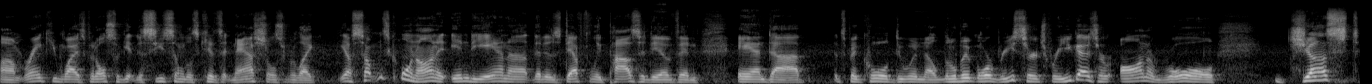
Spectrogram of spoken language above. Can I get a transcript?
um, ranking wise, but also getting to see some of those kids at nationals. We're like, yeah, something's going on at Indiana that is definitely positive, and and uh, it's been cool doing a little bit more research where you guys are on a roll. Just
